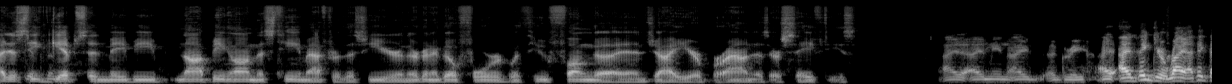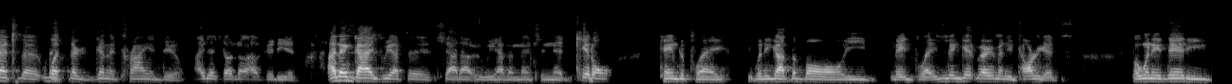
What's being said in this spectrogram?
I just see Gipson. Maybe not being on this team after this year, and they're going to go forward with Hufanga and Ji'Ayir Brown as their safeties. I, I mean, I agree. I, I think you're right. I think that's the what they're gonna try and do. I just don't know how good he is. I think guys we have to shout out who we haven't mentioned that Kittle came to play when he got the ball. He made plays. He didn't get very many targets, but when he did, he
